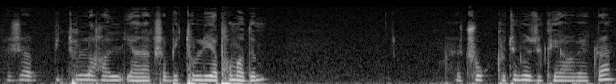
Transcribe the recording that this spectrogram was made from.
Arkadaşlar bir türlü hal yani arkadaşlar bir türlü yapamadım. Çok kötü gözüküyor abi ekran.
